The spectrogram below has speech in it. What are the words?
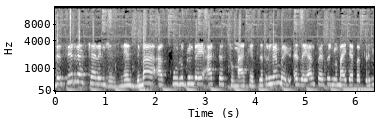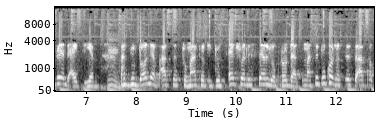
the serious challenges neziba kakhulu kwinto ye-access to market. Remember, you, as a young person, you might have a brilliant idea, hmm. but you don't have access to market to actually sell your products. Masithi ukhona usisi apha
